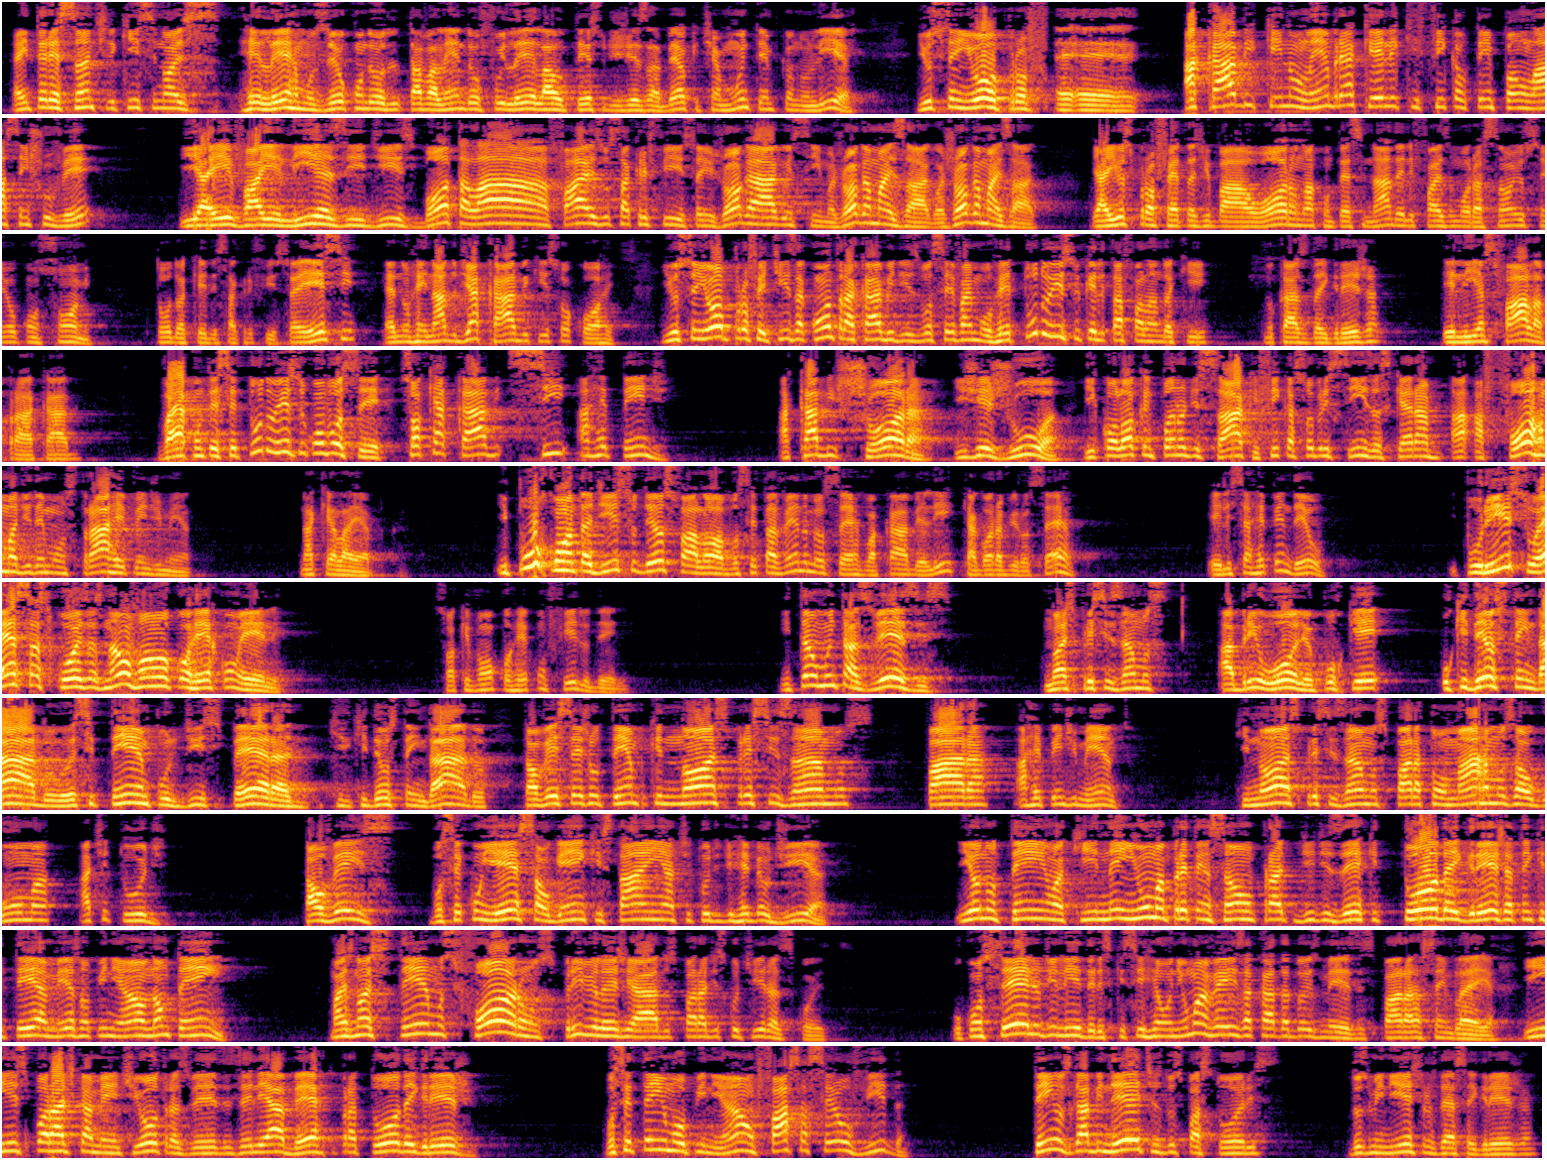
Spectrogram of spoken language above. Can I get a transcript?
É interessante que se nós relermos, eu quando eu estava lendo, eu fui ler lá o texto de Jezabel, que tinha muito tempo que eu não lia, e o Senhor, prof, é, é, Acabe, quem não lembra, é aquele que fica o tempão lá sem chover, e aí vai Elias e diz, bota lá, faz o sacrifício, aí joga água em cima, joga mais água, joga mais água. E aí os profetas de Baal oram, não acontece nada, ele faz uma oração e o Senhor consome todo aquele sacrifício. É esse, é no reinado de Acabe que isso ocorre. E o Senhor profetiza contra Acabe e diz, você vai morrer. Tudo isso que ele está falando aqui, no caso da igreja, Elias fala para Acabe. Vai acontecer tudo isso com você. Só que Acabe se arrepende. Acabe chora e jejua e coloca em pano de saco e fica sobre cinzas, que era a, a forma de demonstrar arrependimento naquela época. E por conta disso, Deus fala, ó, você está vendo meu servo Acabe ali, que agora virou servo? Ele se arrependeu. Por isso essas coisas não vão ocorrer com ele. Só que vão ocorrer com o filho dele. Então muitas vezes nós precisamos abrir o olho porque o que Deus tem dado, esse tempo de espera que, que Deus tem dado, talvez seja o tempo que nós precisamos para arrependimento. Que nós precisamos para tomarmos alguma atitude. Talvez você conheça alguém que está em atitude de rebeldia. E eu não tenho aqui nenhuma pretensão pra, de dizer que toda a igreja tem que ter a mesma opinião. Não tem. Mas nós temos fóruns privilegiados para discutir as coisas. O conselho de líderes que se reúne uma vez a cada dois meses para a assembleia e esporadicamente outras vezes, ele é aberto para toda a igreja. Você tem uma opinião, faça ser ouvida. Tem os gabinetes dos pastores, dos ministros dessa igreja.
